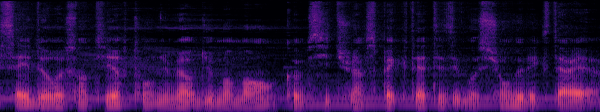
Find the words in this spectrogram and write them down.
Essaye de ressentir ton humeur du moment comme si tu inspectais tes émotions de l'extérieur.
